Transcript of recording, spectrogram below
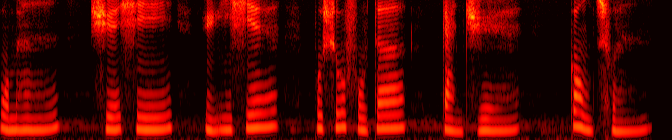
我们学习与一些不舒服的感觉共存，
